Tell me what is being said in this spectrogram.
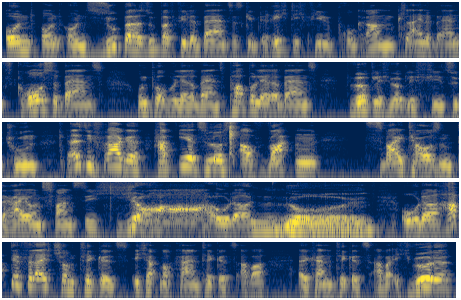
und, und, und super, super viele Bands. Es gibt richtig viel Programm, kleine Bands, große Bands, unpopuläre Bands, populäre Bands, wirklich, wirklich viel zu tun. Da ist die Frage, habt ihr jetzt Lust auf Wacken 2023? Ja oder nein? Oder habt ihr vielleicht schon Tickets? Ich habe noch keine Tickets, aber äh, keine Tickets, aber ich würde,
